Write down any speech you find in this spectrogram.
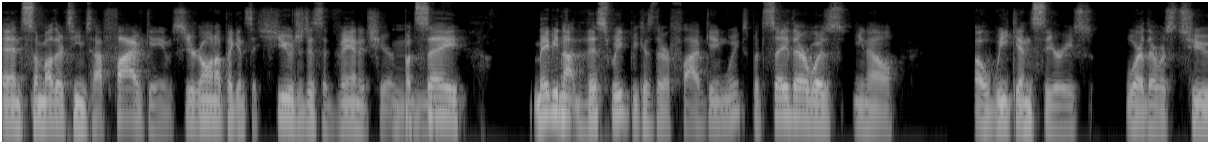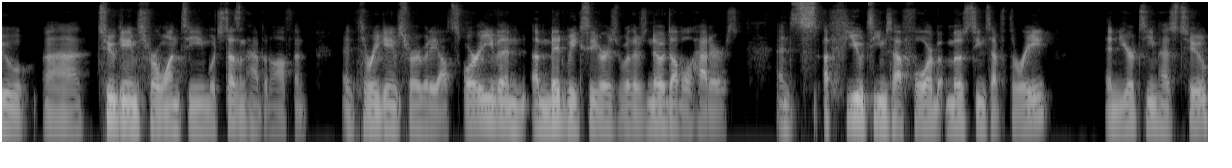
and some other teams have five games. So you're going up against a huge disadvantage here. But Mhm. say maybe not this week because there are five game weeks, but say there was, you know, a weekend series where there was two uh two games for one team, which doesn't happen often, and three games for everybody else, or even a midweek series where there's no double headers and a few teams have four, but most teams have three, and your team has two.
